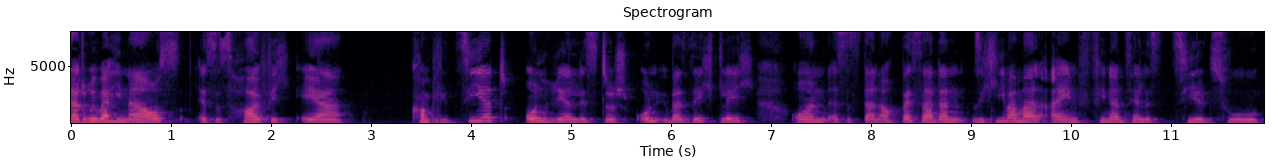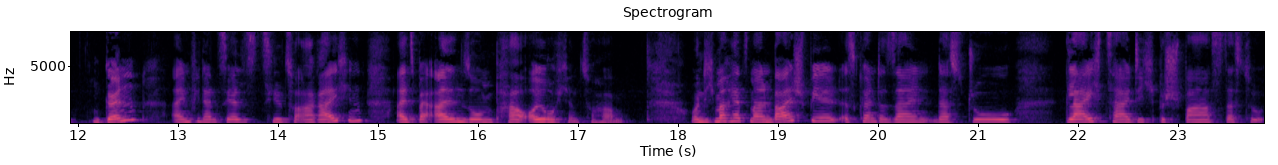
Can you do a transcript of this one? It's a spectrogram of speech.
Darüber hinaus ist es häufig eher kompliziert, unrealistisch, unübersichtlich und es ist dann auch besser, dann sich lieber mal ein finanzielles Ziel zu gönnen, ein finanzielles Ziel zu erreichen, als bei allen so ein paar Eurochen zu haben. Und ich mache jetzt mal ein Beispiel. Es könnte sein, dass du gleichzeitig besparst, dass du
